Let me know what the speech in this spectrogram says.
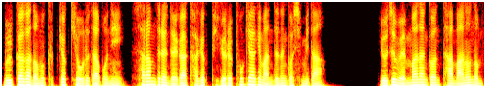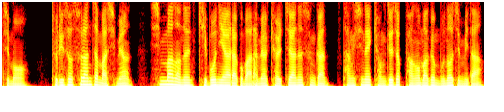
물가가 너무 급격히 오르다 보니 사람들의 뇌가 가격 비교를 포기하게 만드는 것입니다. 요즘 웬만한 건 다 만원 넘지 뭐. 둘이서 술 한잔 마시면 10만 원은 기본이야 라고 말하며 결제하는 순간 당신의 경제적 방어막은 무너집니다.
